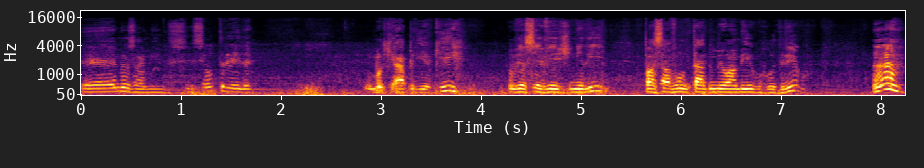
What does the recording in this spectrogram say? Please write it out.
É, meus amigos, esse é o trailer Vamos aqui abrir aqui Vamos ver a cervejinha ali passar a vontade do meu amigo Rodrigo. Hã?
